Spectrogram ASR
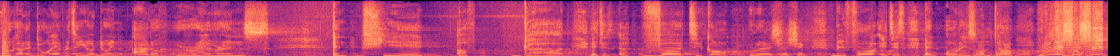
You got to do everything you're doing out of reverence and fear of God. It is a vertical relationship before it is an horizontal relationship.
